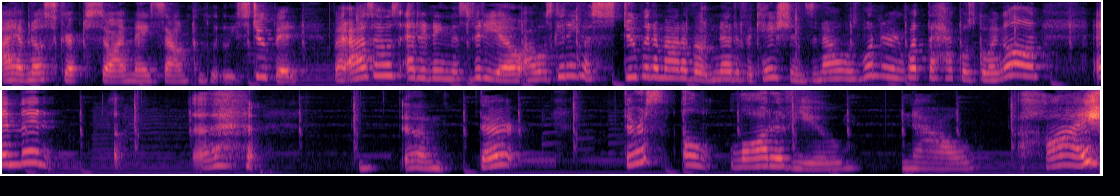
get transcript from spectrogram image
I have no script, so I may sound completely stupid, but as I was editing this video, I was getting a stupid amount of notifications, and I was wondering what the heck was going on, and then... Uh, um, there... There's a lot of you now. Hi!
